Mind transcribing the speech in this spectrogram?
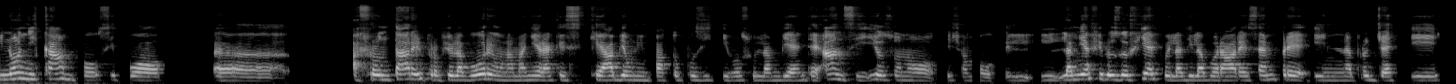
In ogni campo si può eh, affrontare il proprio lavoro in una maniera che, che, abbia un impatto positivo sull'ambiente. Anzi, io sono, diciamo, il, la mia filosofia è quella di lavorare sempre in progetti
